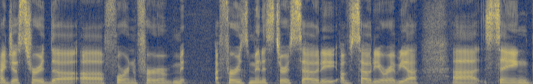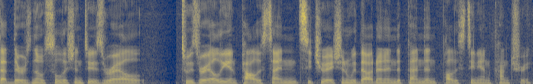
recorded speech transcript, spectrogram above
I just heard the uh, Foreign Affair, Affairs Minister Saudi of Saudi Arabia uh, saying that there's no solution to Israel to Israeli and Palestine situation without an independent Palestinian country.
